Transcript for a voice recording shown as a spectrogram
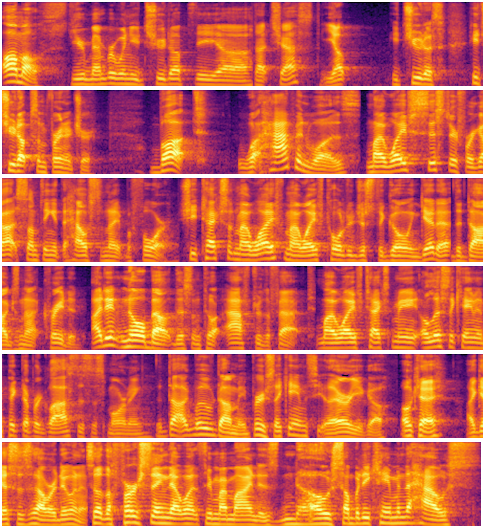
Almost. Do you remember when you chewed up the uh, that chest? Yep. He chewed us. He chewed up some furniture. But what happened was my wife's sister forgot something at the house the night before. She texted my wife. My wife told her just to go and get it. The dog's not crated. I didn't know about this until after the fact. My wife texted me, Alyssa came and picked up her glasses this morning. The dog moved on me. Bruce, I can't even see. There you go. Okay. I guess this is how we're doing it. So the first thing that went through my mind is no, somebody came in the house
